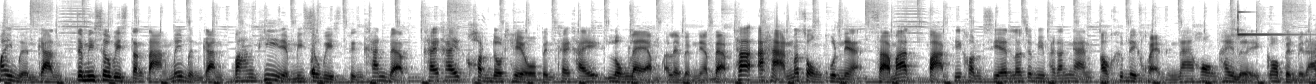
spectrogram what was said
ไม่เหมือนกัน จะมีเซอร์วิสต่างๆ ไม่เหมือนกัน บางที่เนี่ยมีเซอร์วิสถึงขั้นแบบคล้ายๆคอนโดเทลเป็นคล้ายๆโรงแรมอะไรแบบเนี้ยแบบ ถ้าอาหารมาส่งคุณเนี่ยสามารถฝากที่คอนเซียสแล้วจะมีพนักงานเอาขึ้นไปแขวนถึงหน้าห้องให้เลย ก็เป็นไปได้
